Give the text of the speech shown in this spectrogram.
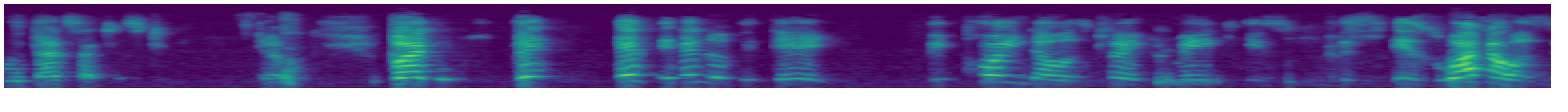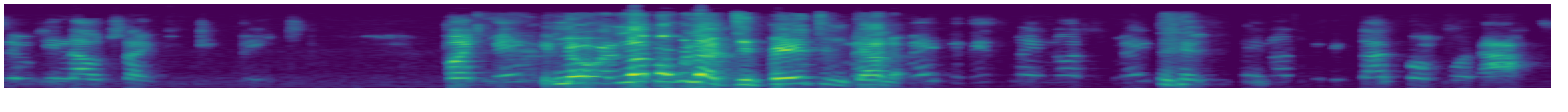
with that suggestion yabo. But the, at the end of the day the point i was trying to make is is, is what i was simply now trying to debate. But maybe no lapha kula debate mdala. maybe this may not maybe this may not be the platform for that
